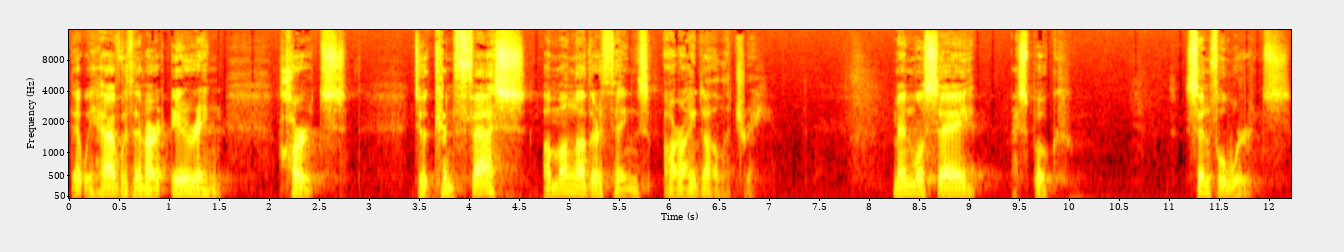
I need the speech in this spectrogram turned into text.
that we have within our erring hearts to confess, among other things, our idolatry. Men will say, I spoke sinful words.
